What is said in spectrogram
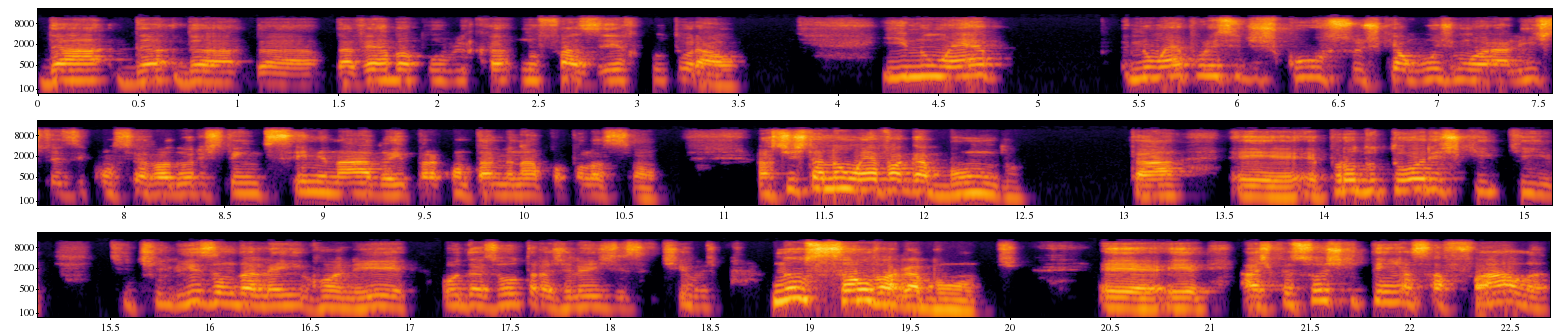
da, da, da, da, verba pública no fazer cultural. E não é, não é por esses discursos que alguns moralistas e conservadores têm disseminado aí para contaminar a população. Artista não é vagabundo. Tá? É, é, produtores que, que, que, utilizam da lei Rouanet ou das outras leis de não são vagabundos. É, é as pessoas que têm essa fala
